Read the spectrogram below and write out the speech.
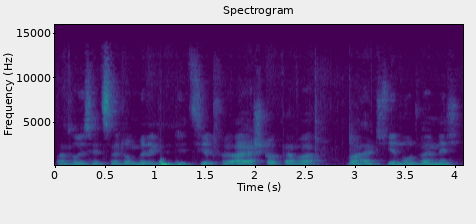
Also ist jetzt nicht unbedingt indiziert für Eierstock, aber war halt hier notwendig.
